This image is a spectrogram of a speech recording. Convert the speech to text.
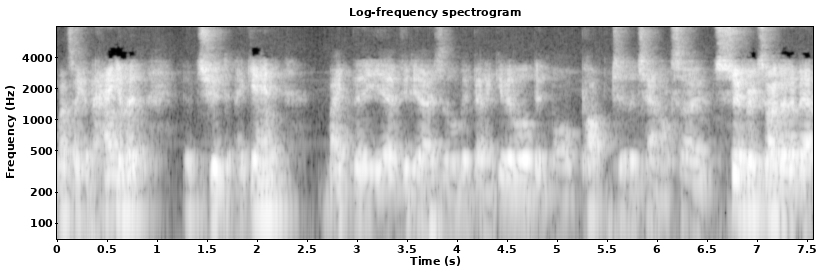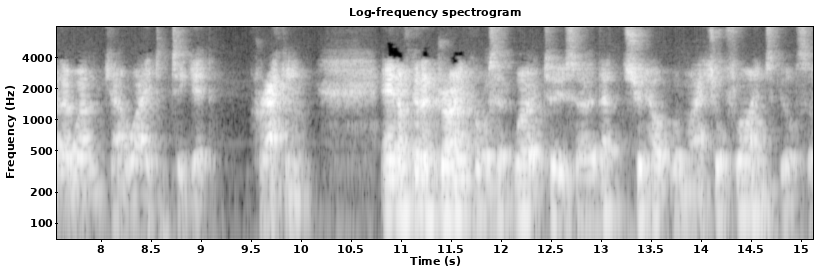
once I get the hang of it, it should again make the uh, videos a little bit better, give it a little bit more pop to the channel. So super excited about that one. Can't wait to get cracking. And I've got a drone course at work too, so that should help with my actual flying skills. So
